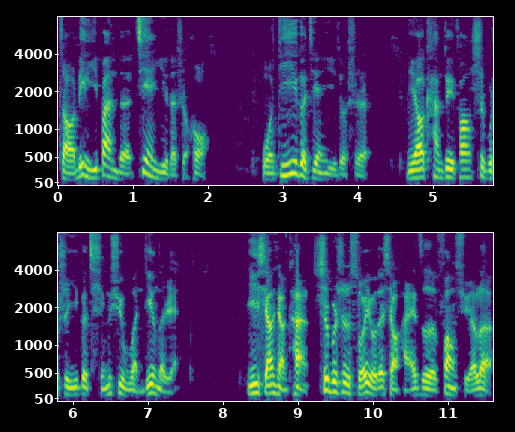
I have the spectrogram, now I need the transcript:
找另一半的建议的时候，我第一个建议就是，你要看对方是不是一个情绪稳定的人。你想想看，是不是所有的小孩子放学了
